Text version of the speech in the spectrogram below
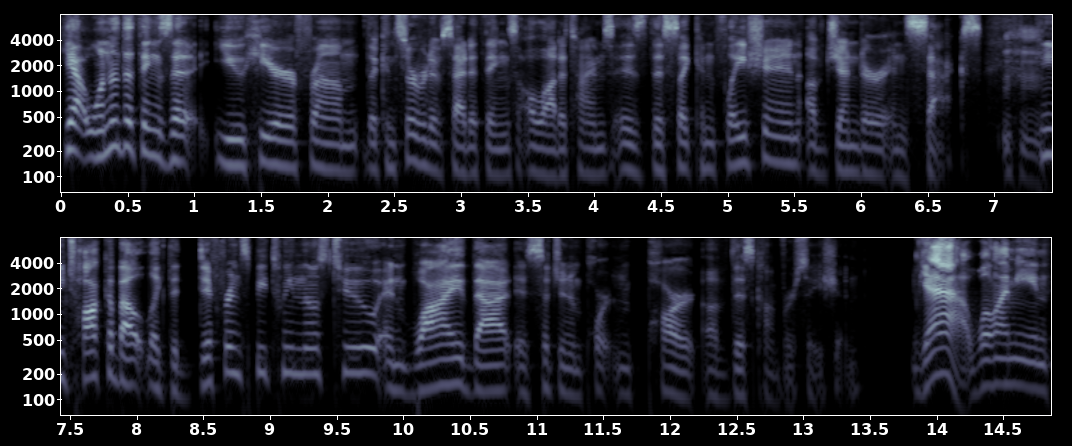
yeah, one of the things that you hear from the conservative side of things a lot of times is this like conflation of gender and sex. Mm-hmm. Can you talk about like the difference between those two and why that is such an important part of this conversation? Yeah, well, I mean,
